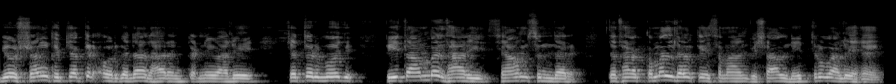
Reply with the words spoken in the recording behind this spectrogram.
जो शंख, चक्र और गदा धारण करने वाले चतुर्भुज, पीताम्बरधारी, श्याम सुंदर तथा कमल दल के समान विशाल नेत्रों वाले हैं,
